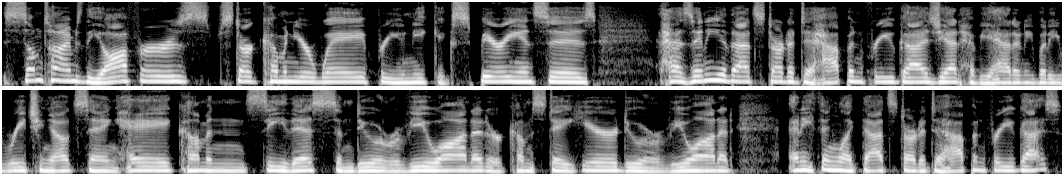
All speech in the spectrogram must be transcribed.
Sometimes the offers start coming your way for unique experiences. Has any of that started to happen for you guys yet? Have you had anybody reaching out saying, hey, come and see this and do a review on it, or come stay here, do a review on it? Anything like that started to happen for you guys?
